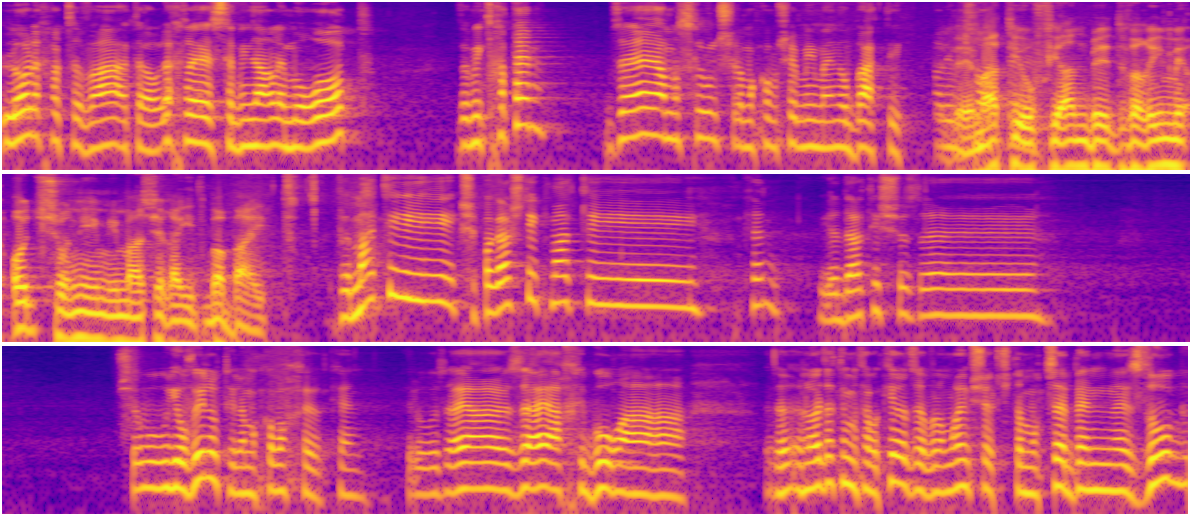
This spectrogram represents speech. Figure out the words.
לא הולך לצבא, אתה הולך לסמינר למורות ומתחתן. זה המסלול של המקום שממנו באתי. ומתי אופיין בדברים מאוד שונים ממה שראית בבית. ומתי, כשפגשתי את מתי, כן, ידעתי שזה... שהוא יוביל אותי למקום אחר, כן. כאילו, זה היה, זה היה החיבור ה... אני לא יודעת אם אתה מכיר את זה, אבל אומרים שכשאתה מוצא בן זוג,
